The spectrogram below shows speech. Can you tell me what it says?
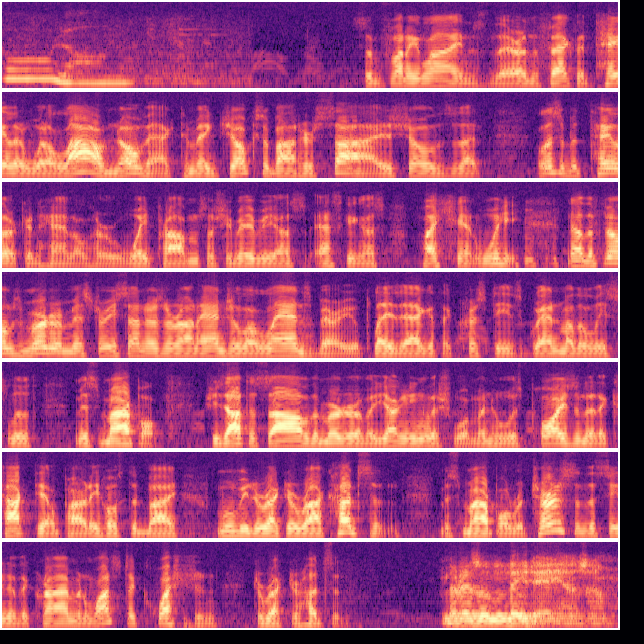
so long? Some funny lines there, and the fact that Taylor would allow Novak to make jokes about her size shows that Elizabeth Taylor can handle her weight problem, so she may be us asking us, why can't we? now, the film's murder mystery centers around Angela Lansbury, who plays Agatha Christie's grandmotherly sleuth, Miss Marple. She's out to solve the murder of a young English woman who was poisoned at a cocktail party hosted by movie director Rock Hudson. Miss Marple returns to the scene of the crime and wants to question director Hudson. There is a lady here, sir.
